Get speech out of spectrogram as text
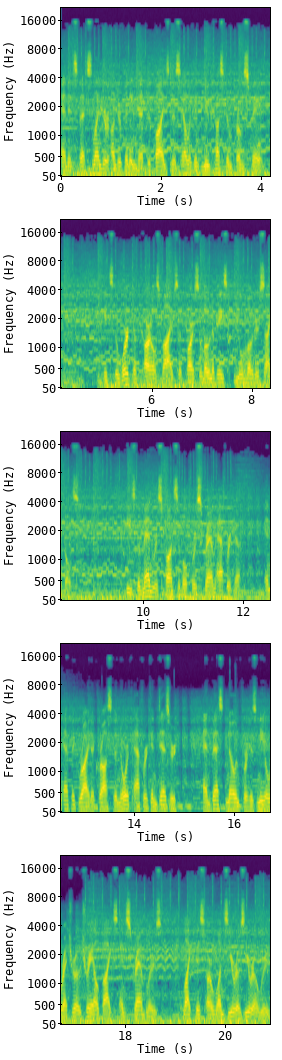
and it's that slender underpinning that defines this elegant new custom from Spain. It's the work of Carles Vives of Barcelona-based fuel motorcycles. He's the man responsible for Scram Africa, an epic ride across the North African desert, and best known for his neo-retro trail bikes and scramblers, like this R100 Route.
